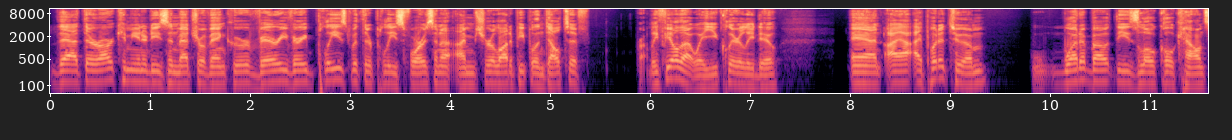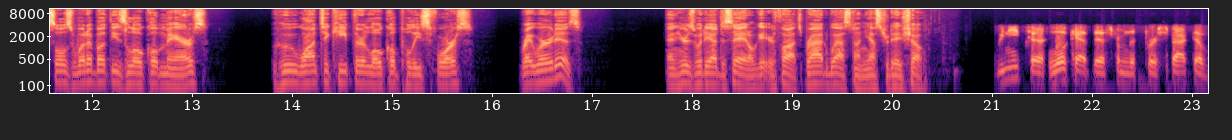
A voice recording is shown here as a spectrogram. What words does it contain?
that there are communities in Metro Vancouver very, very pleased with their police force. And I'm sure a lot of people in Delta probably feel that way. You clearly do. And I, I put it to him. What about these local councils? What about these local mayors who want to keep their local police force right where it is? And here's what he had to say, and I'll get your thoughts. Brad West on yesterday's show. We need to look at this from the perspective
